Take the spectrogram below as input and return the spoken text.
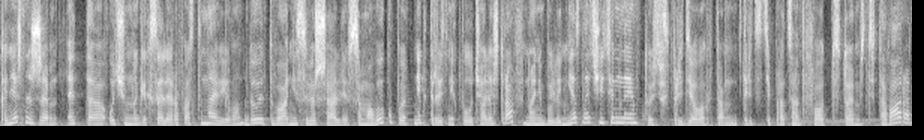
Конечно же, это очень многих селлеров остановило. До этого они совершали самовыкупы. Некоторые из них получали штрафы, но они были незначительные, то есть в пределах там 30% от стоимости товара.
